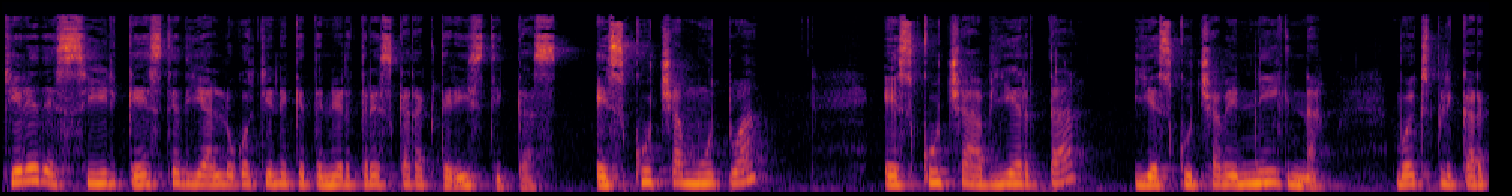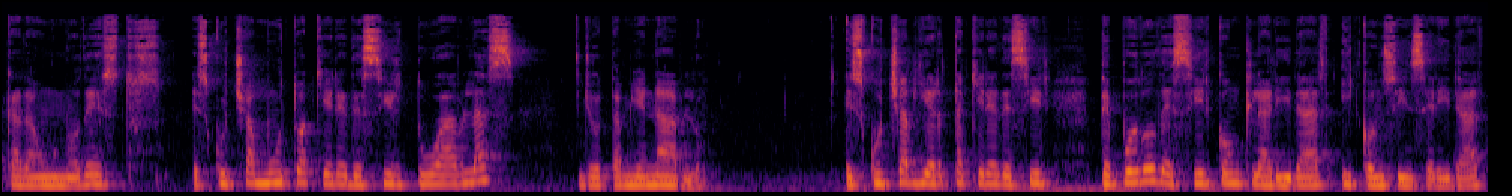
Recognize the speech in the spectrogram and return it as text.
Quiere decir que este diálogo tiene que tener tres características. Escucha mutua, escucha abierta y escucha benigna. Voy a explicar cada uno de estos. Escucha mutua quiere decir tú hablas, yo también hablo. Escucha abierta quiere decir te puedo decir con claridad y con sinceridad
